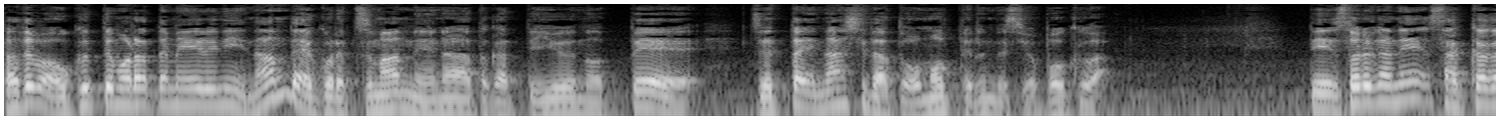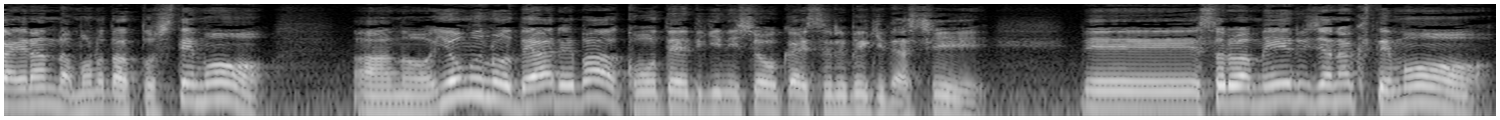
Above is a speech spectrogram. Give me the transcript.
例えば送ってもらったメールに、なんだよこれつまんねえなとかっていうのって、絶対なしだと思ってるんですよ、僕は。で、それがね、作家が選んだものだとしても、あの、読むのであれば肯定的に紹介するべきだし、で、それはメールじゃなくても、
